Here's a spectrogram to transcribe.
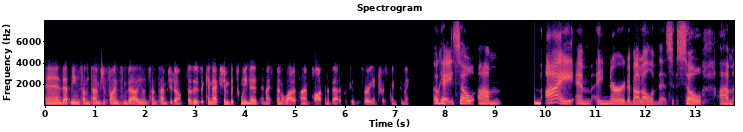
and that means sometimes you find some value and sometimes you don't. So there's a connection between it, and I spend a lot of time talking about it because it's very interesting to me. Okay, so um, I am a nerd about all of this. So, um,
